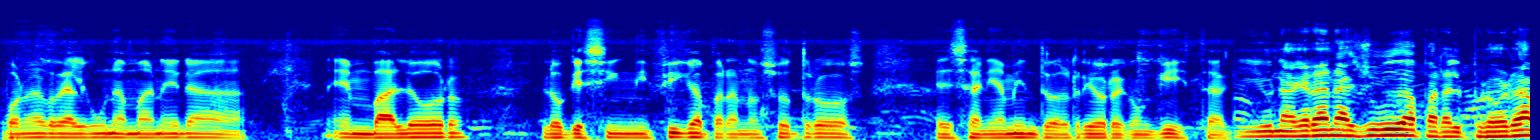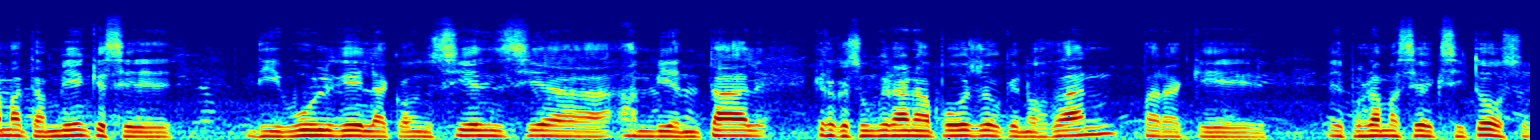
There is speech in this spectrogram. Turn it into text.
poner de alguna manera en valor lo que significa para nosotros el saneamiento del río Reconquista. Y una gran ayuda para el programa también que se divulgue la conciencia ambiental, creo que es un gran apoyo que nos dan para que el programa sea exitoso.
